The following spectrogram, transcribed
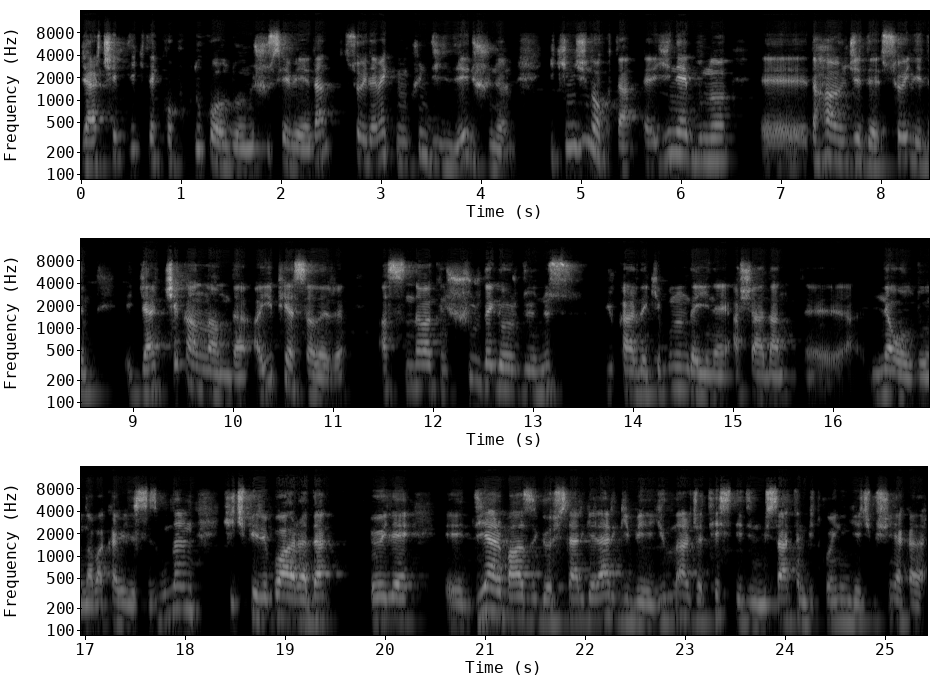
gerçeklikle kopukluk olduğunu şu seviyeden söylemek mümkün değil diye düşünüyorum. İkinci nokta, e, yine bunu daha önce de söyledim. Gerçek anlamda ayı piyasaları aslında bakın şurada gördüğünüz yukarıdaki bunun da yine aşağıdan e, ne olduğuna bakabilirsiniz. Bunların hiçbiri bu arada öyle e, diğer bazı göstergeler gibi yıllarca test edilmiş zaten Bitcoin'in geçmişine kadar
